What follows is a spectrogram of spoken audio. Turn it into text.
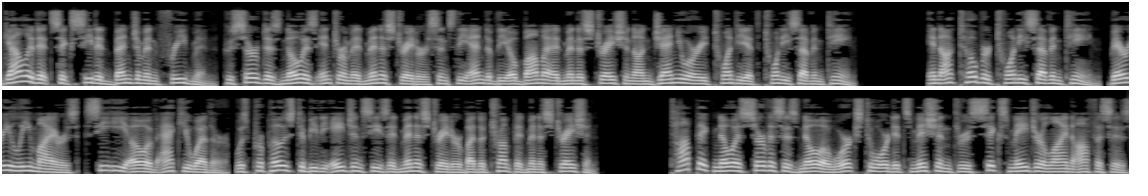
Gallaudet succeeded Benjamin Friedman, who served as NOAA's Interim Administrator since the end of the Obama administration on January 20, 2017. In October 2017, Barry Lee Myers, CEO of AccuWeather, was proposed to be the agency's administrator by the Trump administration. Topic NOAA Services NOAA works toward its mission through six major line offices,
